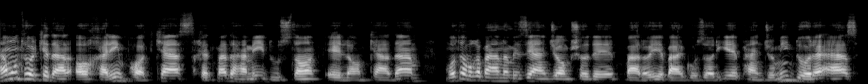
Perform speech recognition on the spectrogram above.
همونطور که در آخرین پادکست خدمت همه دوستان اعلام کردم مطابق برنامه‌ریزی انجام شده برای برگزاری پنجمین دوره از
